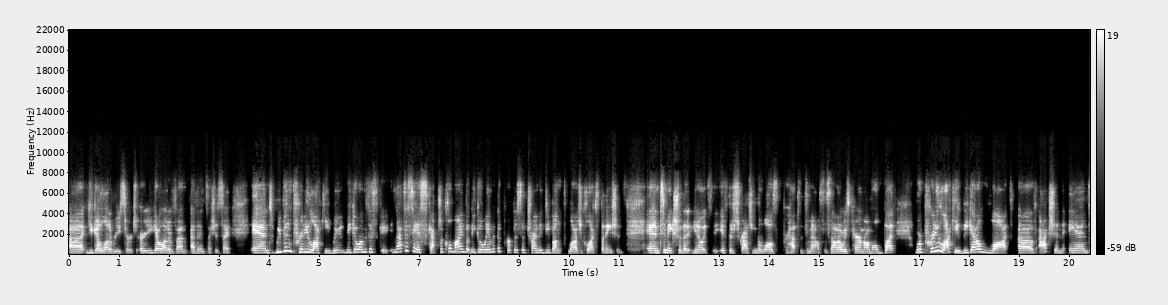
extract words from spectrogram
uh, you get a lot of research or you get a lot of um, evidence, I should say. And we've been pretty lucky. We, we go in with this, not to say a skeptical mind, but we go in with the purpose of trying to debunk logical explanations and to make sure that, you know, it's if they're scratching the walls, perhaps it's a mouse. It's not always paranormal, but we're pretty lucky. We get a lot of action. And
